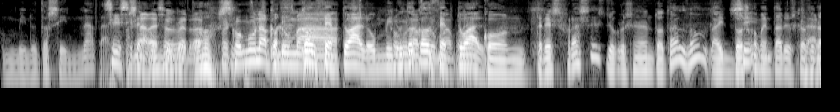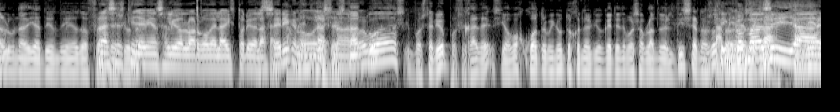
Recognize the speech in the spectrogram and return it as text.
un minuto sin nada. Sí, O sin sea, nada, eso es verdad. sin- Con una pluma- Conceptual, un con minuto pluma, conceptual. Con tres frases, yo creo que serán en total, ¿no? Hay dos Sí, comentarios que al final una ya tiene, tiene dos frases. Frases que una- ya habían salido a lo largo de la historia de la serie, que no las nuevo. estatuas y posterior, pues fíjate, si llevamos cuatro minutos con el guion que tenemos hablando del teaser, nosotros. Cinco más verdad, y ya y-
